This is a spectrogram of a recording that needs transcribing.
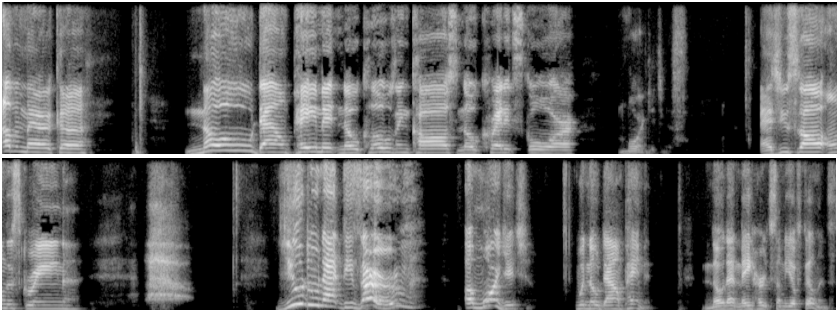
of America no down payment, no closing costs, no credit score mortgages as you saw on the screen, you do not deserve a mortgage with no down payment. No, that may hurt some of your feelings,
